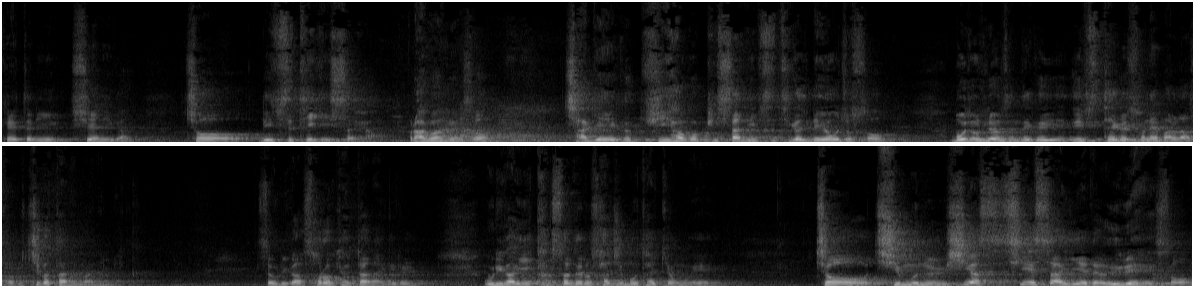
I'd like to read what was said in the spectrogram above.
그랬더니 수연이가 저 립스틱이 있어요. 라고 하면서 자기의 그 귀하고 비싼 립스틱을 내어줘서 모든 훈련생들이 그 립스틱을 손에 발라서 찍었다는 거 아닙니까? 그래서 우리가 서로 결단하기를 우리가 이 각서대로 사지 못할 경우에 저 지문을 CSI에다 의뢰해서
